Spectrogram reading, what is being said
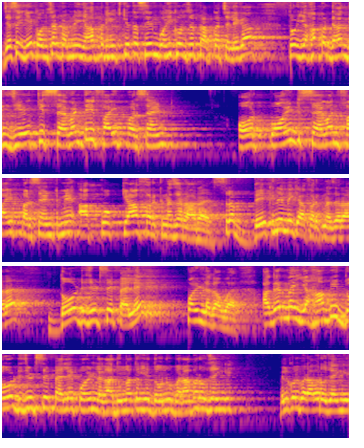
जैसे ये कॉन्सेप्ट हमने यहाँ पर यूज़ किया था सेम वही कॉन्सेप्ट आपका चलेगा। तो यहाँ पर ध्यान दीजिए कि 75 परसेंट और 0.75 परसेंट में आपको क्या फ़र्क नज़र आ रहा है? सिर्फ़ देखने में क्या फ़र्क नज़र आ रहा है? दो डिजिट से पहले पॉइंट लगा हुआ है। अगर मैं यहाँ भी दो डिजिट से पहले पॉइंट लगा दूँगा तो ये दोनों बराबर हो जाएँगे। बिल्कुल बराबर हो जाएँगे।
